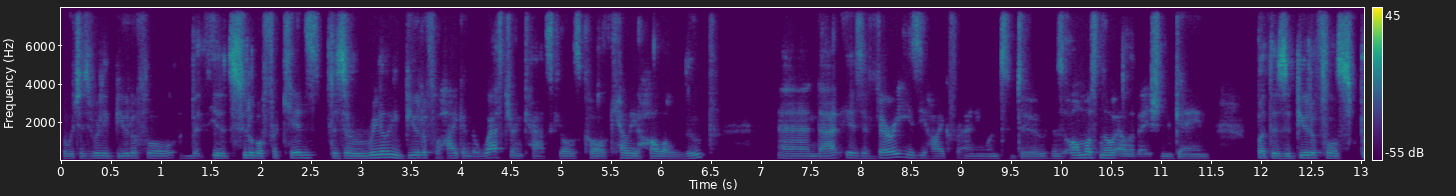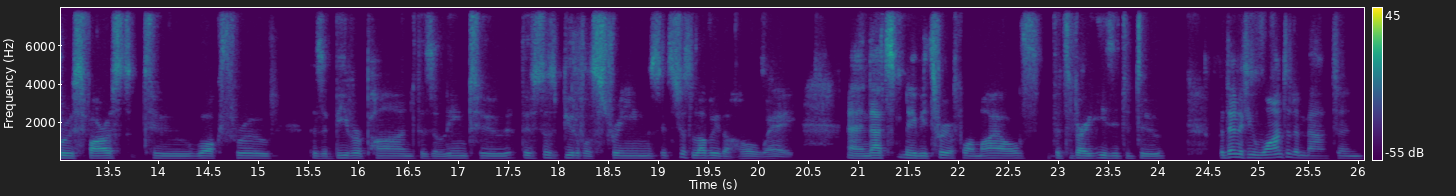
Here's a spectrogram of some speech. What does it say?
which is really beautiful, but it's suitable for kids. There's a really beautiful hike in the Western Catskills called Kelly Hollow Loop. And that is a very easy hike for anyone to do. There's almost no elevation gain, but there's a beautiful spruce forest to walk through. There's a beaver pond, there's a lean to, there's just beautiful streams. It's just lovely the whole way and that's maybe three or four miles that's very easy to do but then if you wanted a mountain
